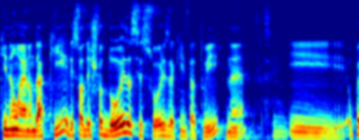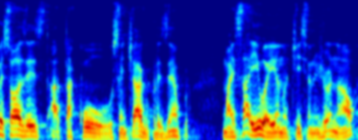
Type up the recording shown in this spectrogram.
que não eram daqui. Ele só deixou dois assessores aqui em Tatuí, né? Sim. E o pessoal às vezes atacou o Santiago, por exemplo, mas saiu aí a notícia no jornal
